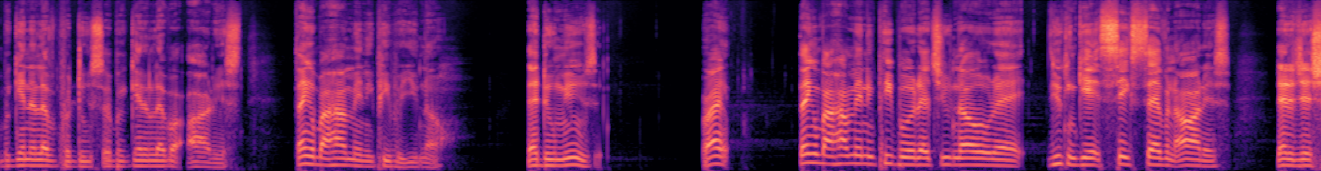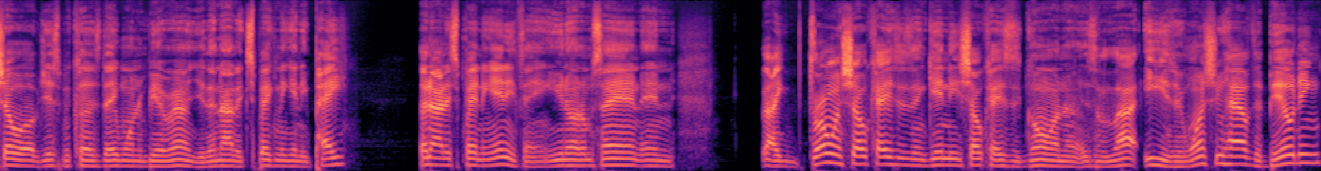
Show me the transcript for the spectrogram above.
beginning level producer, beginning level artist. Think about how many people you know that do music, right? Think about how many people that you know that you can get six, seven artists that'll just show up just because they want to be around you. They're not expecting any pay. They're not expecting anything. You know what I'm saying? And like throwing showcases and getting these showcases going is a lot easier. Once you have the building,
